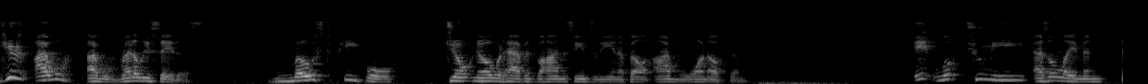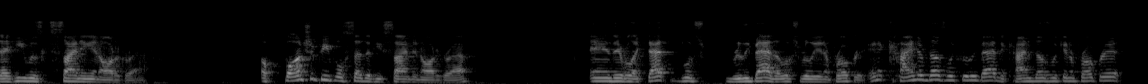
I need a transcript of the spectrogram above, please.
here's I will I will readily say this: most people don't know what happens behind the scenes of the NFL, and I'm one of them it looked to me as a layman that he was signing an autograph. A bunch of people said that he signed an autograph, and they were like, "That looks really bad. That looks really inappropriate." And it kind of does look really bad, and it kind of does look inappropriate.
